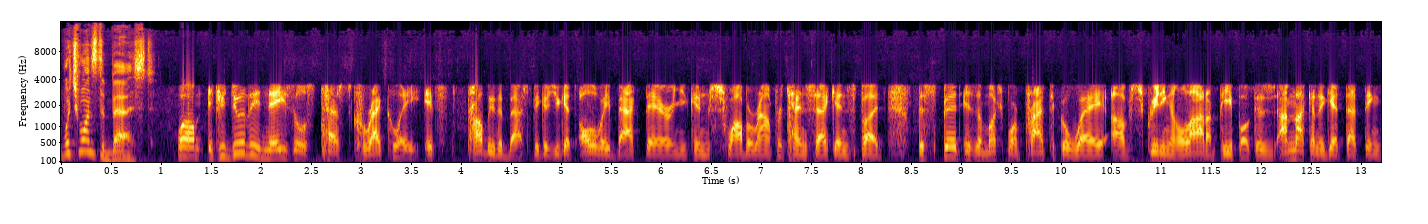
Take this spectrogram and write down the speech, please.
which one's the best? Well, if you do the nasals test correctly, it's probably the best because you get all the way back there and you can swab around for 10 seconds. But the spit is a much more practical way of screening a lot of people because I'm not going to get that thing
